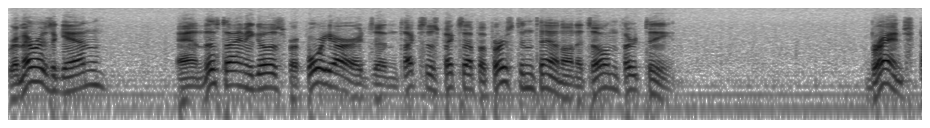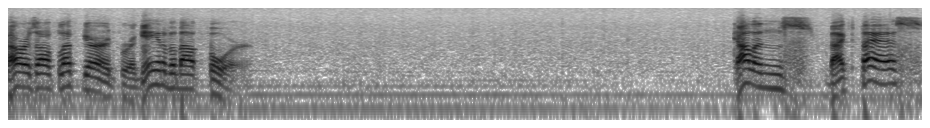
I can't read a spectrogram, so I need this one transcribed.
Ramirez again, and this time he goes for four yards, and Texas picks up a first and 10 on its own 13. Branch powers off left guard for a gain of about four. Collins back to pass.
